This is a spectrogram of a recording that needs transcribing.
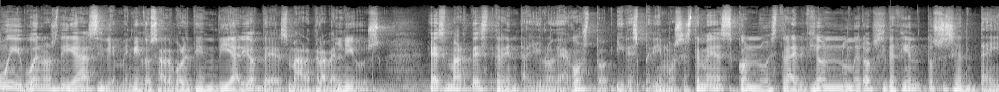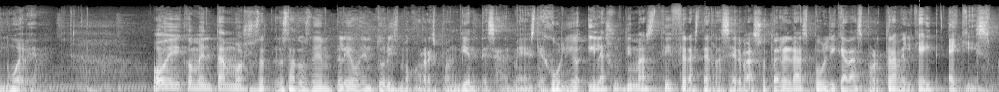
Muy buenos días y bienvenidos al boletín diario de Smart Travel News. Es martes 31 de agosto y despedimos este mes con nuestra edición número 769. Hoy comentamos los datos de empleo en turismo correspondientes al mes de julio y las últimas cifras de reservas hoteleras publicadas por Travelgate X.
